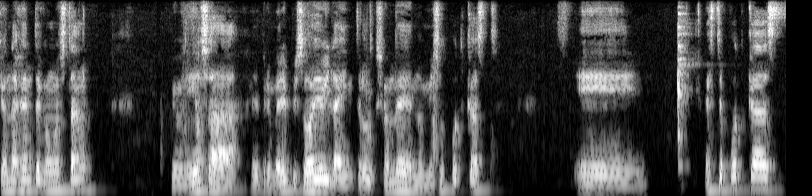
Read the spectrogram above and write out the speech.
¿Qué onda gente? ¿Cómo están? Bienvenidos a el primer episodio y la introducción de Nomiso Podcast. Eh, este podcast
